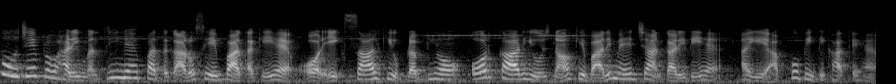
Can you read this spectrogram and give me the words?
पहुँचे प्रभारी मंत्री ने पत्रकारों से वार्ता की है और एक साल की उपलब्धियों और कार्य योजनाओं के बारे में जानकारी दी है। आइए आपको भी दिखाते हैं।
